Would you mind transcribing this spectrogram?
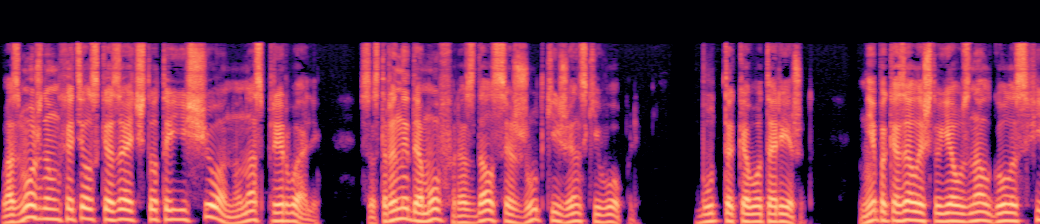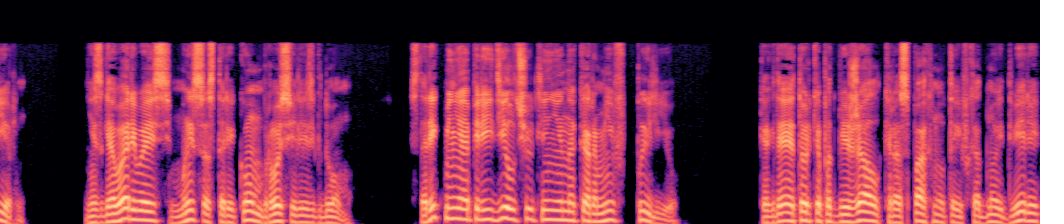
Возможно, он хотел сказать что-то еще, но нас прервали. Со стороны домов раздался жуткий женский вопль. Будто кого-то режут. Мне показалось, что я узнал голос Фирн. Не сговариваясь, мы со стариком бросились к дому. Старик меня опередил, чуть ли не накормив пылью. Когда я только подбежал к распахнутой входной двери,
